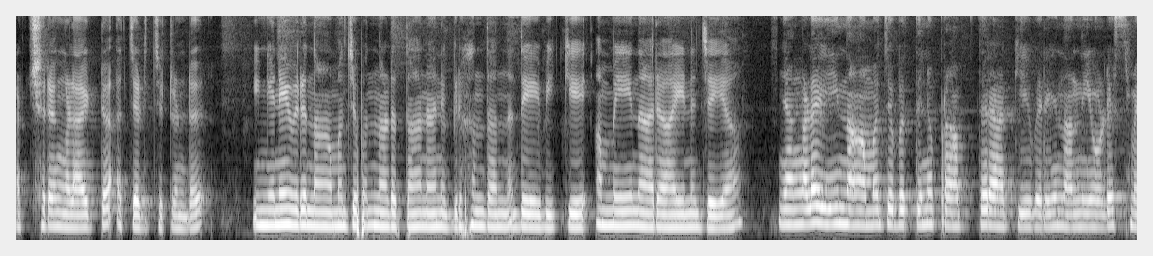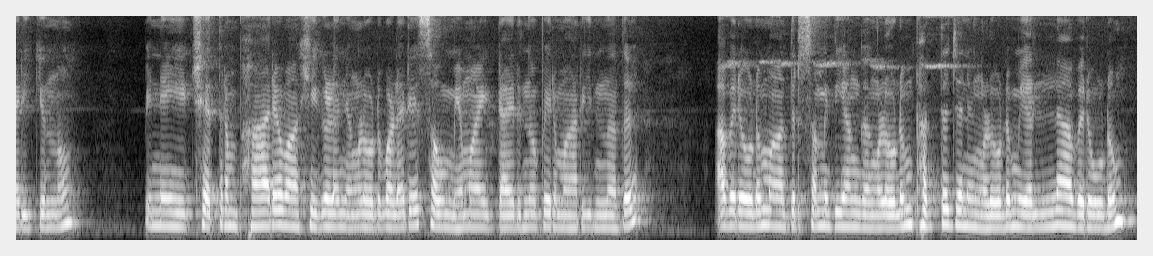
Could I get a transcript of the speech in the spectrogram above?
അക്ഷരങ്ങളായിട്ട് അച്ചടിച്ചിട്ടുണ്ട്. ഇങ്ങനെ ഒരു നാമജപം നടത്താൻ അനുഗ്രഹം തന്ന ദേവിക്ക് അമ്മേ നാരായണ ജയ. ഞങ്ങളെ ഈ നാമജപത്തിന് പ്രാപ്തരാക്കിയവരെ നന്ദിയോടെ സ്മരിക്കുന്നു. പിന്നെ ഈ ക്ഷേത്രം ഭാരവാഹികൾ ഞങ്ങളോട് വളരെ സൗമ്യമായിട്ടായിരുന്നു പെരുമാറിയിരുന്നത്. അവരോടും മാതൃസമിതി അംഗങ്ങളോടും ഭക്തജനങ്ങളോടും എല്ലാവരോടും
